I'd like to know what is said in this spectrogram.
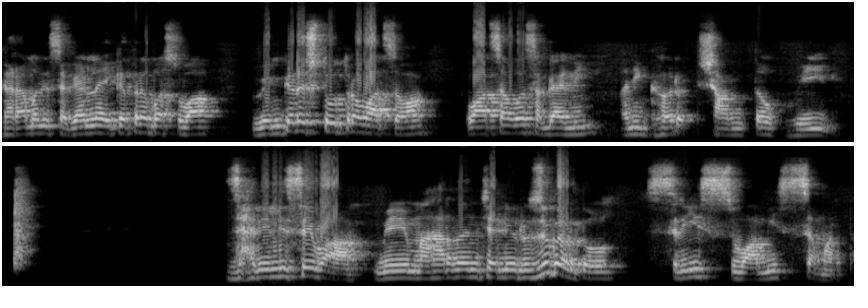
घरामध्ये सगळ्यांना एकत्र बसवा व्यंकटेश स्तोत्र वाचवा वाचावं सगळ्यांनी आणि घर शांत होईल. झालेली सेवा मी महाराजांच्या रुजू करतो. श्री स्वामी समर्थ.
